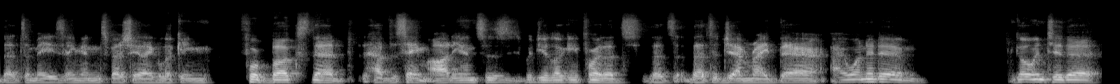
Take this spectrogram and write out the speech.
that's amazing, and especially like looking for books that have the same audience as what you're looking for. That's that's that's a gem right there. I wanted to go into the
